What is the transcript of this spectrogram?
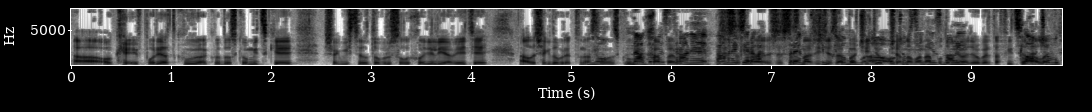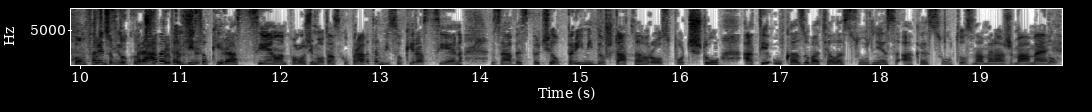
A OK, v poriadku, ako dosť komické, však vy ste do toho Bruselu chodili a viete, ale však dobre, tu na no, Slovensku na chápem, strane, pán že, sa, že sa snažíte zapačiť občanom a napodobňovať Roberta Fica, ale konferenciu, dokončiť, práve prepačte. ten vysoký rast cien, len položím otázku, práve ten vysoký rast cien zabezpečil príjmy do štátneho rozpočtu a tie ukazovatele sú dnes, aké sú. To znamená, že máme no.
